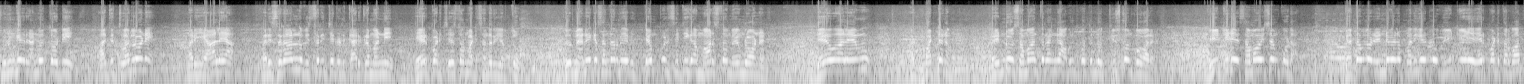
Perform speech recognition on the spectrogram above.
శృంగేరి అనుమతితోటి అతి త్వరలోనే మరి ఈ ఆలయ పరిసరాలను విస్తరించేటువంటి కార్యక్రమాన్ని ఏర్పాటు చేస్తామన్నమాట ఈ సందర్భం చెప్తూ అనేక సందర్భం టెంపుల్ సిటీగా మారుస్తాం వేములో ఉండండి. దేవాలయము పట్టణం రెండు సమాంతరంగా అభివృద్ధి పత్రంలో తీసుకొని పోవాలని. వీటిడే సమావేశం కూడా. గతంలో రెండు వేల పదిహేడులో వీటీడే ఏర్పడిన తర్వాత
